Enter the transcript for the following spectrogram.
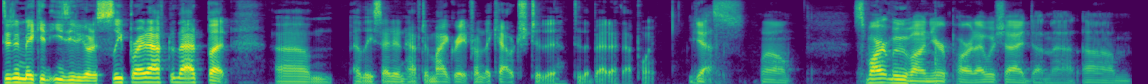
didn't make it easy to go to sleep right after that, but um, at least I didn't have to migrate from the couch to the to the bed at that point. Yes. Well, smart move on your part. I wish I had done that. Um,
